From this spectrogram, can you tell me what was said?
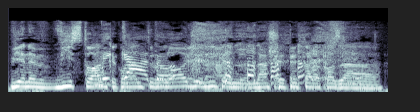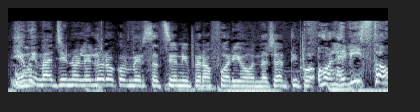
viene visto anche con Beccato. altri orologi e lì che nasce tutta la cosa. Io mi immagino le loro conversazioni però fuori onda, cioè tipo, oh l'hai visto?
